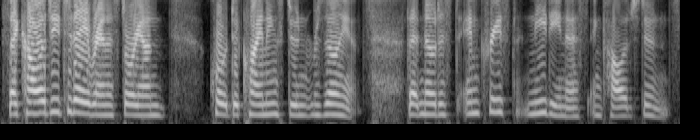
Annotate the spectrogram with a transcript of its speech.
Psychology Today ran a story on quote, declining student resilience, that noticed increased neediness in college students,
